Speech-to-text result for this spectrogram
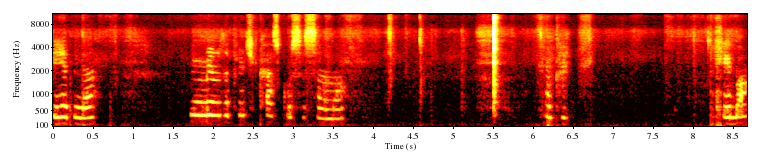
Biedne. Nie umiem zapiąć kasku se sama. Okej. Chyba,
